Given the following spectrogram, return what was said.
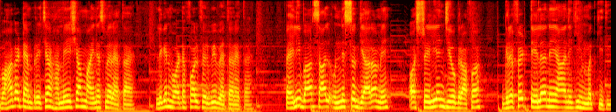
वहाँ का टेम्परेचर हमेशा माइनस में रहता है, लेकिन वाटरफॉल फिर भी बेहतर रहता है। पहली बार साल 1911 में ऑस्ट्रेलियन जियोग्राफर ग्रिफिथ टेलर ने यहाँ आने की हिम्मत की थी।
